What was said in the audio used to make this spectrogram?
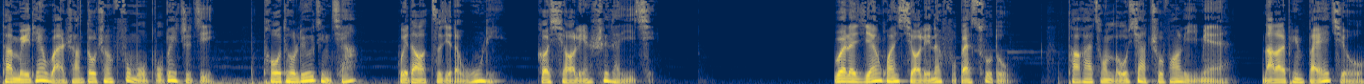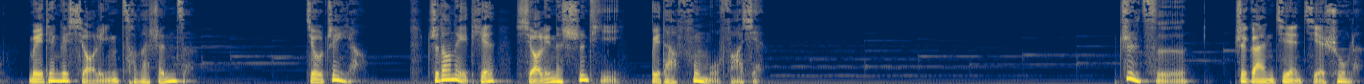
他每天晚上都趁父母不备之际，偷偷溜进家，回到自己的屋里，和小林睡在一起。为了延缓小林的腐败速度，他还从楼下厨房里面拿了瓶白酒，每天给小林擦擦身子。就这样，直到那天，小林的尸体被他父母发现。至此，这个案件结束了。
